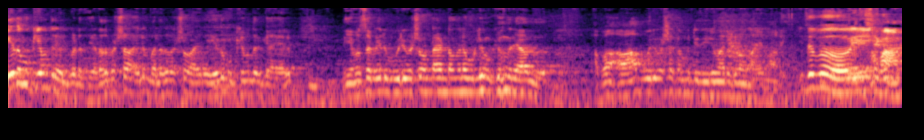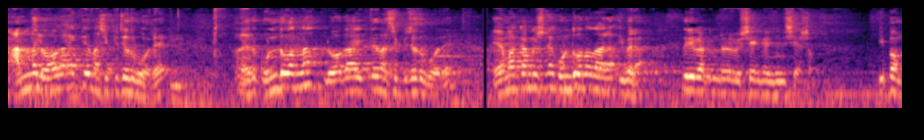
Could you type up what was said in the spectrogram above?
ഏത് മുഖ്യമന്ത്രി ഉൾപ്പെടുത്തി ഇടതുപക്ഷമായാലും വലതുപക്ഷമായാലും ഏത് മുഖ്യമന്ത്രിക്കായാലും നിയമസഭയിൽ ഭൂരിപക്ഷം ഉണ്ടായിട്ടൊന്നല്ല പുള്ളി മുഖ്യമന്ത്രിയാകുന്നത് അപ്പൊ അപ്പോൾ ആ ഭൂരിപക്ഷ കമ്മിറ്റി തീരുമാനിക്കണമെന്നായി മാറി. ഇതിപ്പോ അന്ന് ലോകായുക്തയെ നശിപ്പിച്ചതുപോലെ അതായത് കൊണ്ടുവന്ന ലോകായുക്തയെ നശിപ്പിച്ചതുപോലെ ഹേമ കമ്മീഷനെ കൊണ്ടുവന്നതാരാ ഇവരാ ദിലീപേട്ടന്റെ ഒരു വിഷയം കഴിഞ്ഞതിന് ശേഷം ഇപ്പം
